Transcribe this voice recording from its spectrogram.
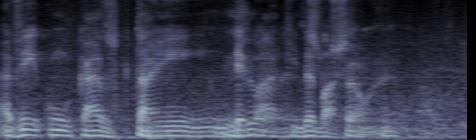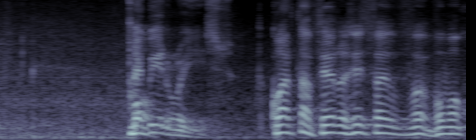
a ver com o caso que está em debate, em discussão. Né? É bem ruim isso. Quarta-feira a gente vai, vamos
